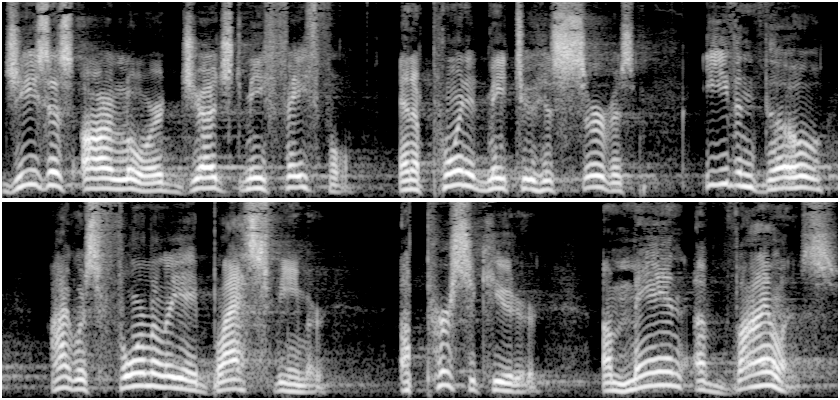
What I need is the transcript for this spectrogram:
Jesus our Lord judged me faithful and appointed me to his service, even though I was formerly a blasphemer, a persecutor, a man of violence.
